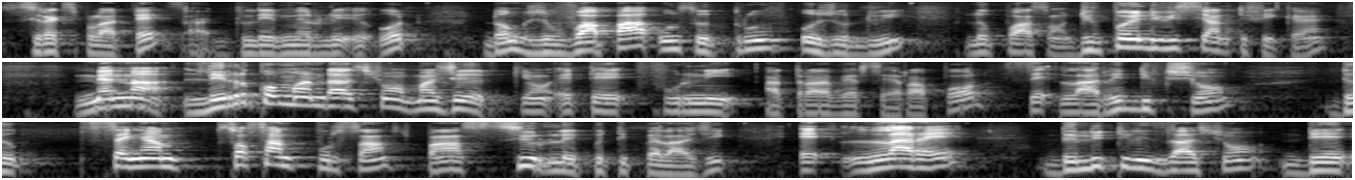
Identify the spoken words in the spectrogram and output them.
surexploités, les merlus et autres. Donc, je ne vois pas où se trouve aujourd'hui le poisson, du point de vue scientifique. Hein. Maintenant, les recommandations majeures qui ont été fournies à travers ces rapports, c'est la réduction de 50, 60%, je pense, sur les petits pélagiques et l'arrêt de l'utilisation de,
